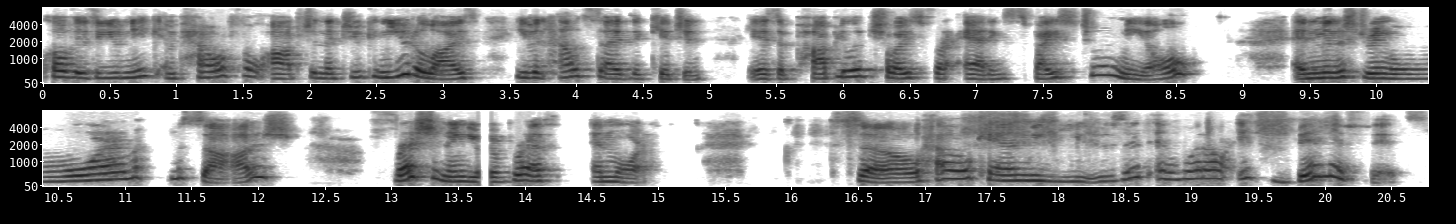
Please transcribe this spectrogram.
Clove is a unique and powerful option that you can utilize even outside the kitchen. Is a popular choice for adding spice to a meal, administering a warm massage, freshening your breath, and more. So, how can we use it and what are its benefits?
